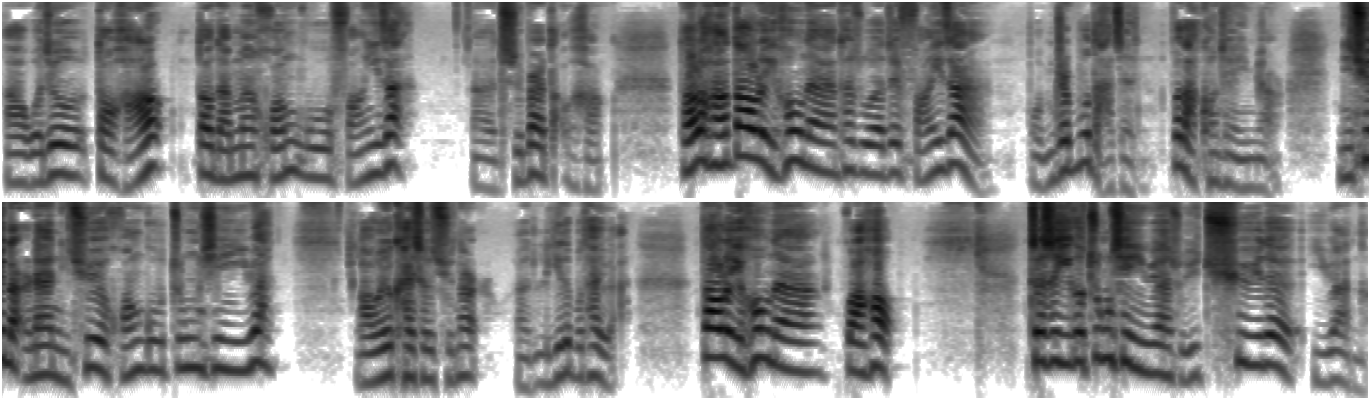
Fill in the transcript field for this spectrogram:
啊，我就导航到咱们皇姑防疫站，啊，随便导个航，导了航到了以后呢，他说这防疫站我们这不打针，不打狂犬疫苗，你去哪儿呢？你去皇姑中心医院，啊，我又开车去那儿，啊，离得不太远，到了以后呢，挂号，这是一个中心医院，属于区的医院呐，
